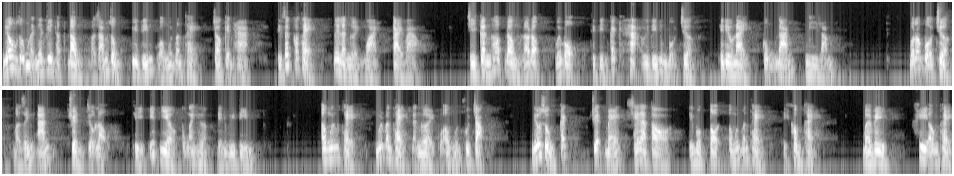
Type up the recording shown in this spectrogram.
Nếu ông Dũng là nhân viên hợp đồng và dám dùng uy tín của ông Nguyễn Văn Thể cho kiện hàng, thì rất có thể đây là người ngoài cài vào. Chỉ cần có hợp đồng lao động với Bộ thì tìm cách hạ uy tín ông Bộ trưởng thì điều này cũng đáng nghi lắm. Một ông Bộ trưởng mà dính án chuyển triệu lậu thì ít nhiều cũng ảnh hưởng đến uy tín. Ông Nguyễn Văn Thể, Nguyễn Văn Thể là người của ông Nguyễn Phú Trọng. Nếu dùng cách chuyện bé xé ra to thì buộc tội ông Nguyễn Văn Thể thì không thể. Bởi vì khi ông Thể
